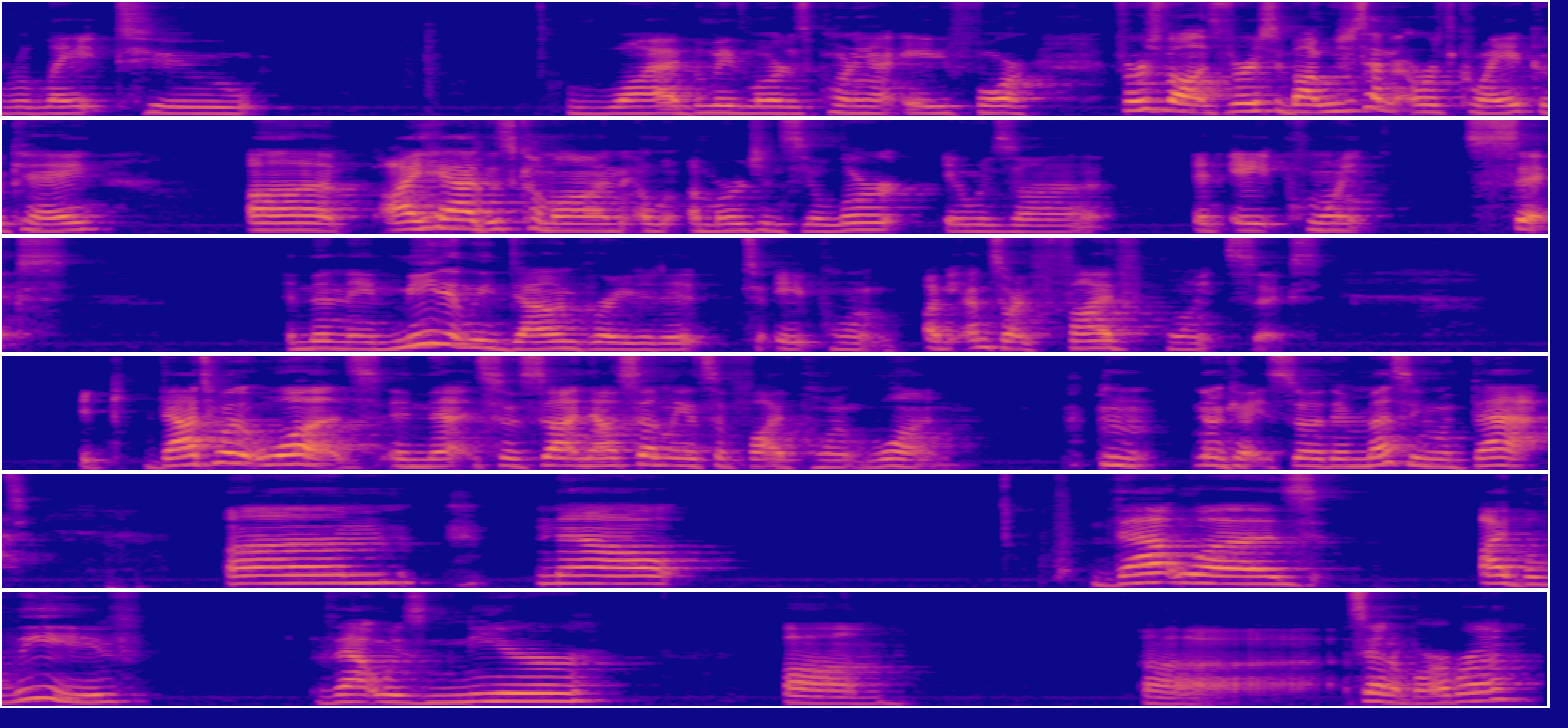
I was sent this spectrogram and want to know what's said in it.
relate to why I believe the Lord is pointing out 84. First of all, it's very symbolic. We just had an earthquake, okay? Uh, I had this come on emergency alert. It was uh, an 8.6. And then they immediately downgraded it to 8 point, I mean, I'm sorry, 5.6. It, that's what it was. And that, so, so now suddenly it's a 5.1. okay, so they're messing with that. Um, now, that was, I believe, that was near um, uh, Santa Barbara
